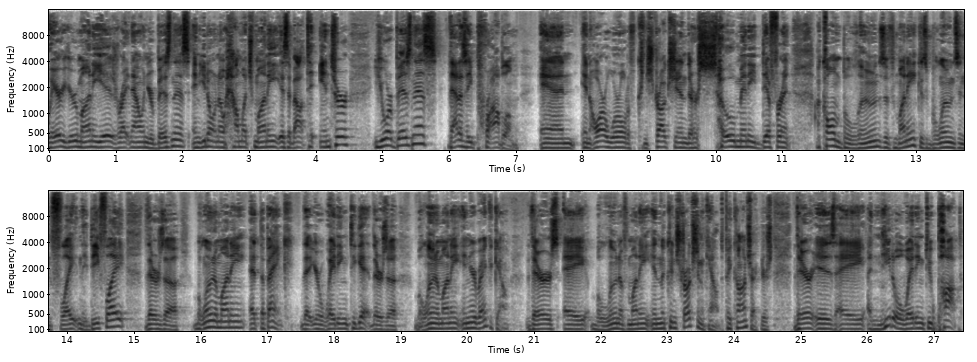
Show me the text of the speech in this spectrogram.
where your money is right now in your business and you don't know how much money is about to enter your business, that is a problem. And in our world of construction, there are so many different, I call them balloons of money because balloons inflate and they deflate. There's a balloon of money at the bank that you're waiting to get. There's a balloon of money in your bank account. There's a balloon of money in the construction account to pay contractors. There is a, a needle waiting to pop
